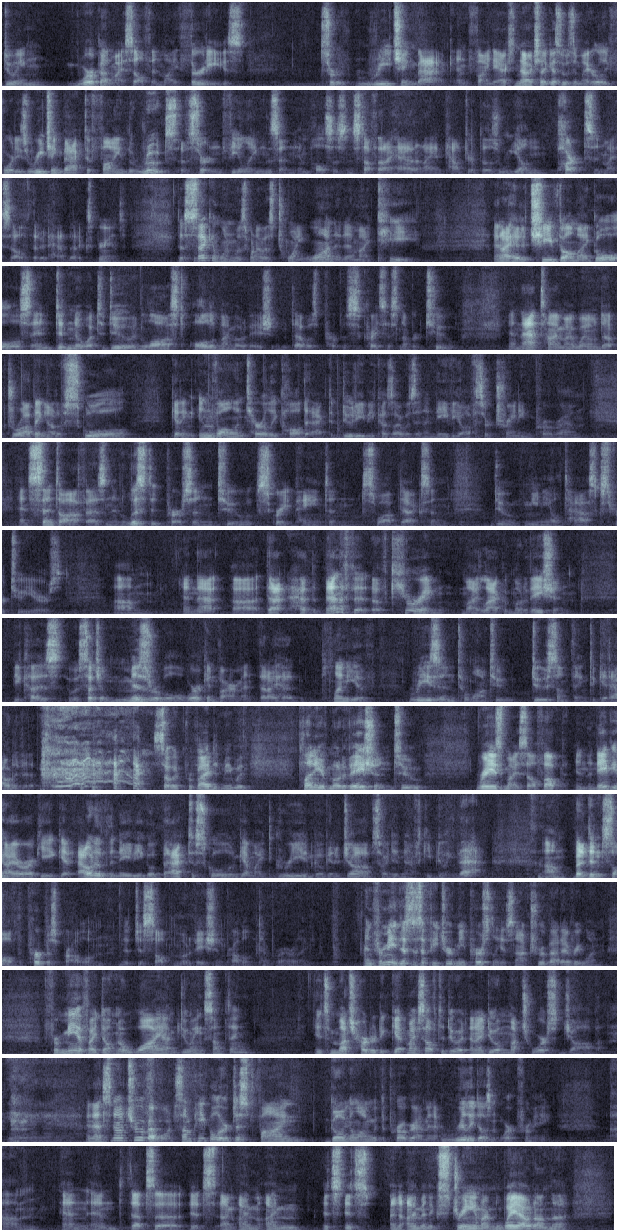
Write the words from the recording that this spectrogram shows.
doing work on myself in my 30s, sort of reaching back and finding, actually, no, actually, I guess it was in my early 40s, reaching back to find the roots of certain feelings and impulses and stuff that I had, and I encountered those young parts in myself that had had that experience. The second one was when I was 21 at MIT and I had achieved all my goals and didn't know what to do and lost all of my motivation. That was purpose crisis number two. And that time I wound up dropping out of school, getting involuntarily called to active duty because I was in a Navy officer training program, and sent off as an enlisted person to scrape paint and swab decks and do menial tasks for two years. Um, and that uh, that had the benefit of curing my lack of motivation because it was such a miserable work environment that I had plenty of reason to want to do something to get out of it. so it provided me with plenty of motivation to raise myself up in the Navy hierarchy, get out of the Navy, go back to school and get my degree and go get a job so I didn't have to keep doing that. Um, but it didn't solve the purpose problem. It just solved the motivation problem temporarily. And for me, this is a feature of me personally. It's not true about everyone. For me, if I don't know why I'm doing something, it's much harder to get myself to do it, and I do a much worse job. Yeah, yeah, yeah. And that's not true of everyone. Some people are just fine going along with the program, and it really doesn't work for me. Um, and and that's uh, it's I'm I'm I'm it's it's and I'm an extreme. I'm way out on the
